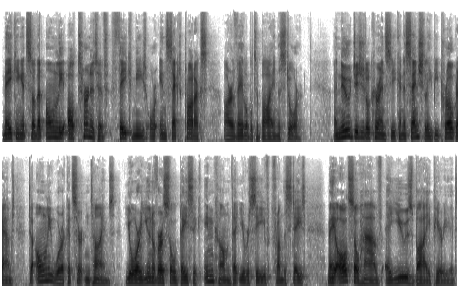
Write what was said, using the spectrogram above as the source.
making it so that only alternative fake meat or insect products are available to buy in the store. A new digital currency can essentially be programmed to only work at certain times. Your universal basic income that you receive from the state may also have a use by period.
